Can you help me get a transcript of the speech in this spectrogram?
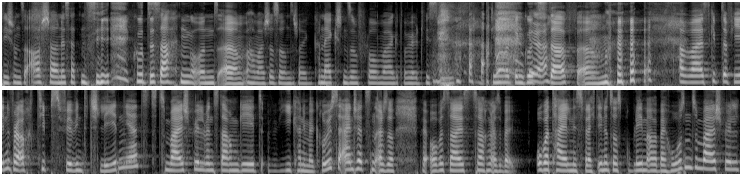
die schon so ausschauen, als hätten sie gute Sachen und ähm, haben auch schon so unsere Connections im Flohmarkt, wo wir halt wissen, die haben halt den Good ja. Stuff. Ähm. Aber es gibt auf jeden Fall auch Tipps für Vintage-Läden jetzt, zum Beispiel, wenn es darum geht, wie kann ich mehr Größe einschätzen, also bei Oversized-Sachen, also bei Oberteilen ist vielleicht eh nicht so das Problem, aber bei Hosen zum Beispiel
